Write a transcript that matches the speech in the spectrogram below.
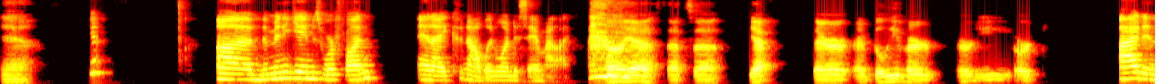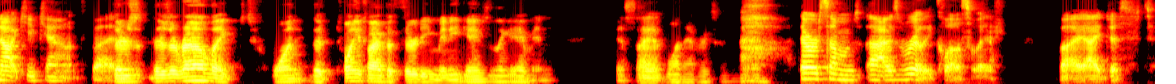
Yeah. Yeah. Um the mini games were fun and I could not win one to save my life. Oh yeah, that's uh yeah. There, I believe, are thirty or I did not keep count, but there's there's around like one the twenty five to thirty mini games in the game, and yes, I have won every single there were some I was really close with, but I just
